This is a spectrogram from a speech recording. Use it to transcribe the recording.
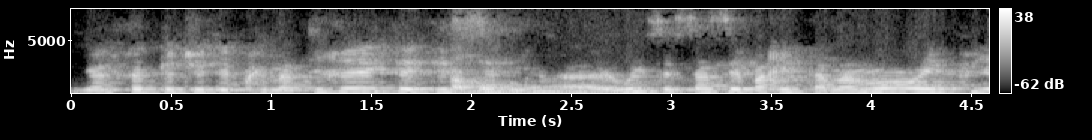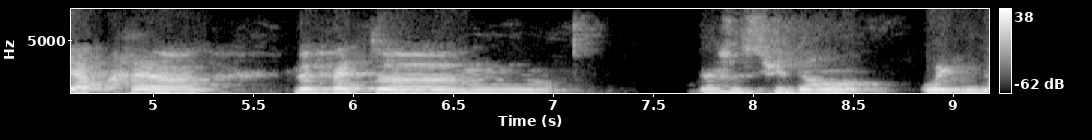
il y a le fait que tu étais prématurée, que tu as été ah oui c'est ça, séparée de ta maman, et puis après le fait, là je suis dans oui,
